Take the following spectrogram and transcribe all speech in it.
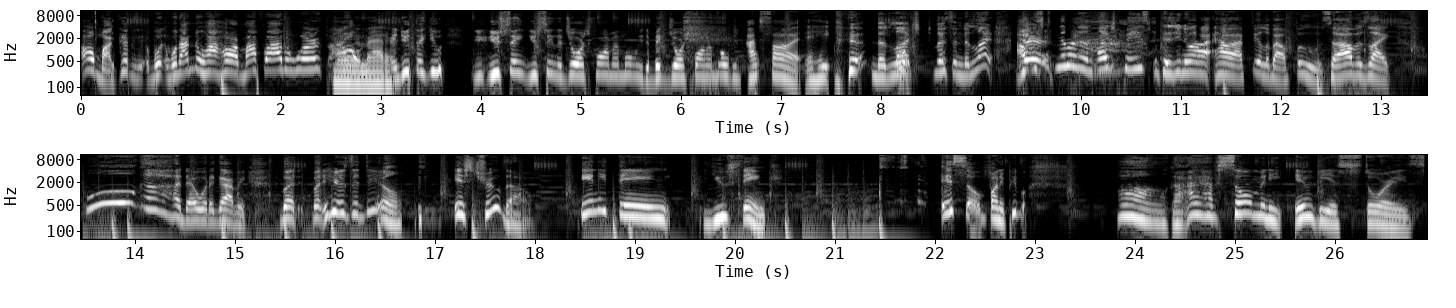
Oh my goodness! When, when I knew how hard my father worked, Don't oh, even matter. And you think you, you you seen you seen the George Foreman movie, the big George Foreman movie? I saw it. And he, the lunch, listen, the lunch, I was Yeah. feeling the lunch piece because you know how, how I feel about food. So I was like, oh God, that would have got me. But, but here's the deal. It's true though. Anything you think, it's so funny. People, Oh God, I have so many envious stories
